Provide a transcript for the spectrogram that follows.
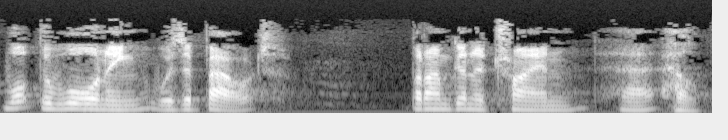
what the warning was about, but I'm going to try and uh, help.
